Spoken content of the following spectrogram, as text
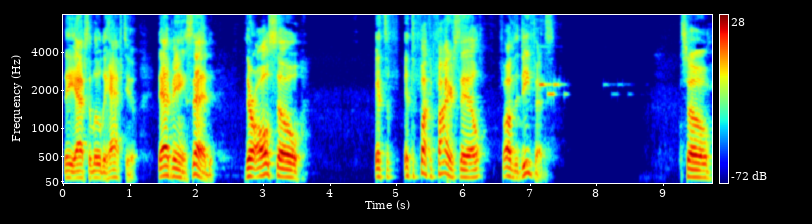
they absolutely have to. That being said, they're also it's a it's a fucking fire sale of the defense. So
